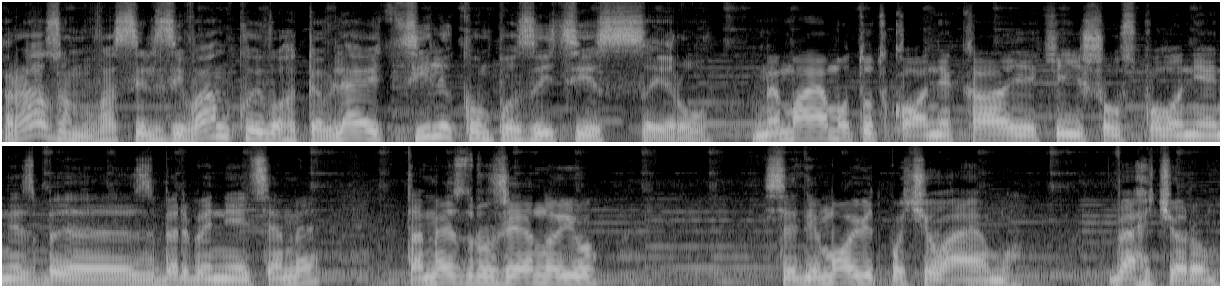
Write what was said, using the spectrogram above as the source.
Разом Василь з Іванкою виготовляють цілі композиції з сиру. Ми маємо тут коника, який йшов з полонини з бербеницями. Та ми з дружиною сидимо і відпочиваємо вечором.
